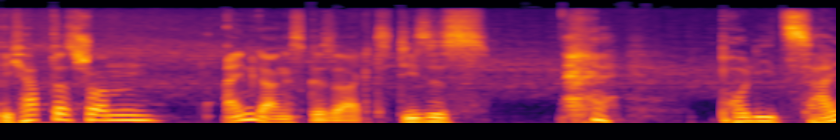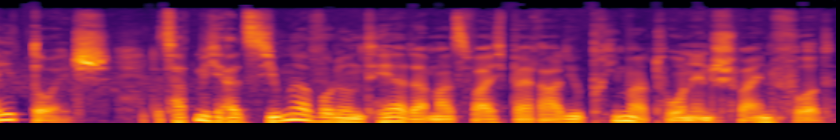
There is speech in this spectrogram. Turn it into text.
Ich habe das schon eingangs gesagt, dieses Polizeideutsch. Das hat mich als junger Volontär, damals war ich bei Radio Primaton in Schweinfurt.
